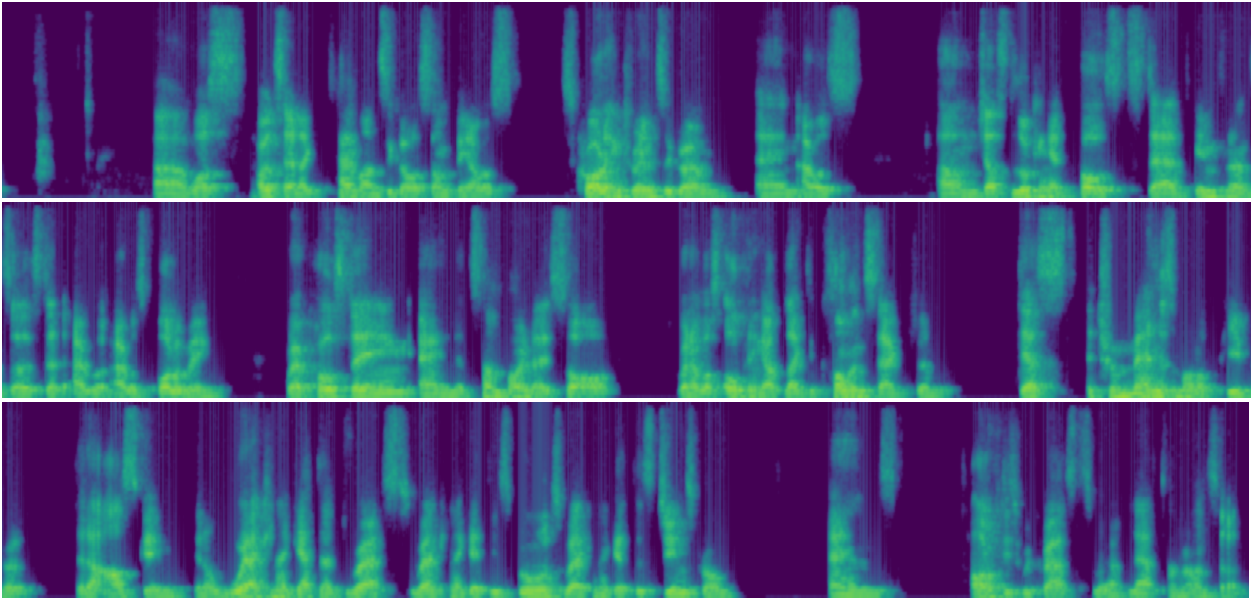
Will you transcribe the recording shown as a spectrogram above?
Uh, was I would say like 10 months ago or something. I was scrolling through Instagram and I was um, just looking at posts that influencers that I, w- I was following were posting. And at some point, I saw when I was opening up like the comment section, there's a tremendous amount of people that are asking, you know, where can I get that dress? Where can I get these boots? Where can I get these jeans from? And all of these requests were left unanswered.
